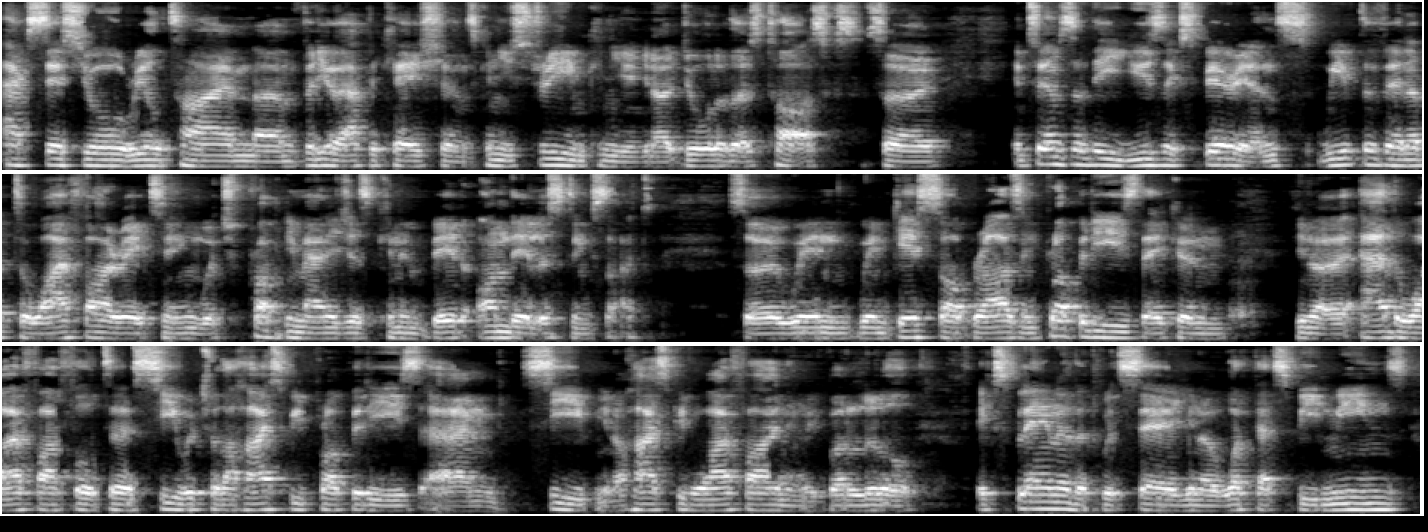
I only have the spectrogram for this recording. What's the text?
access your real time um, video applications? Can you stream? Can you you know do all of those tasks? So in terms of the user experience, we've developed a Wi-Fi rating which property managers can embed on their listing site. So when when guests are browsing properties, they can you know add the Wi-Fi filter, see which are the high-speed properties, and see you know high-speed Wi-Fi, and then we've got a little explainer that would say you know what that speed means,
